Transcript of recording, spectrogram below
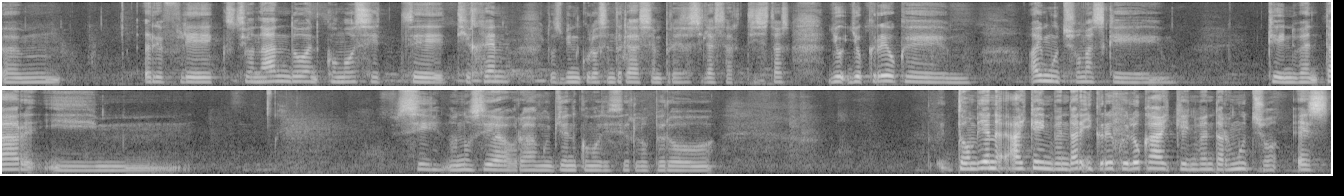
um, reflexionando en cómo se, se, tejen los vínculos entre las empresas y las artistas. Yo, creo que hay mucho más que, que inventar y sí, no sé ahora muy bien cómo decirlo, pero también hay que inventar, y creo que lo que hay que inventar mucho es,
